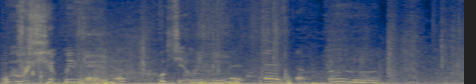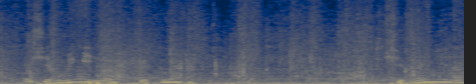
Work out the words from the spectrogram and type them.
โอ้เสียงไม่มี โอ้เสียงไม่มีเออโอ้เสียงไม่มีเลยเป็ดเนี่ยเสียงไม่มีเลย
